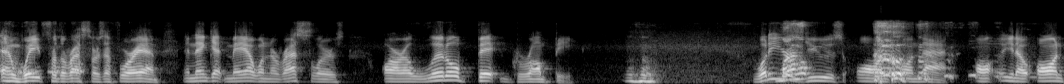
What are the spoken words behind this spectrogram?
and wait for the wrestlers at 4 a.m. and then get mail when the wrestlers are a little bit grumpy. Mhm. What are your My views on on that? on, you know, on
